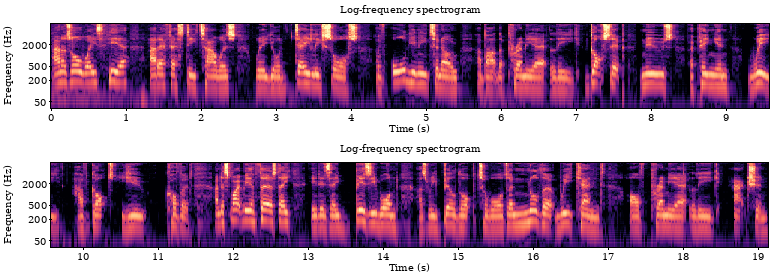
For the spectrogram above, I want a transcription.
And as always, here at FSD Towers, we're your daily source of all you need to know about the Premier League. Gossip, news, opinion, we have got you covered. And despite being Thursday, it is a busy one as we build up towards another weekend of Premier League action.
